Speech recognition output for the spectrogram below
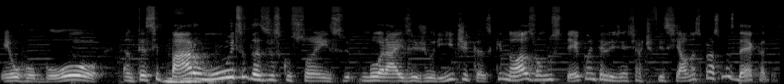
Eu Robô, anteciparam uhum. muitas das discussões morais e jurídicas que nós vamos ter com a inteligência artificial nas próximas décadas.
